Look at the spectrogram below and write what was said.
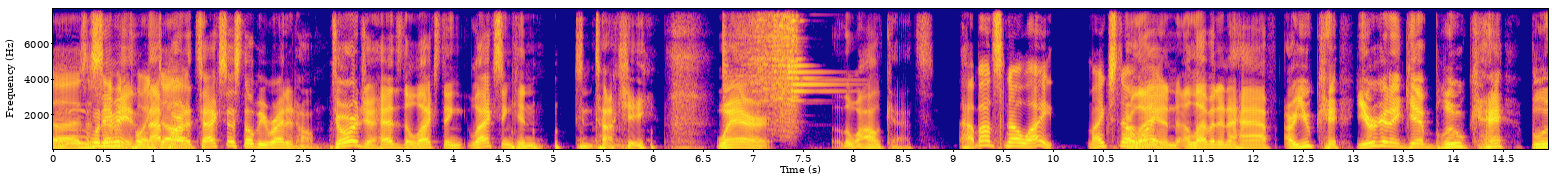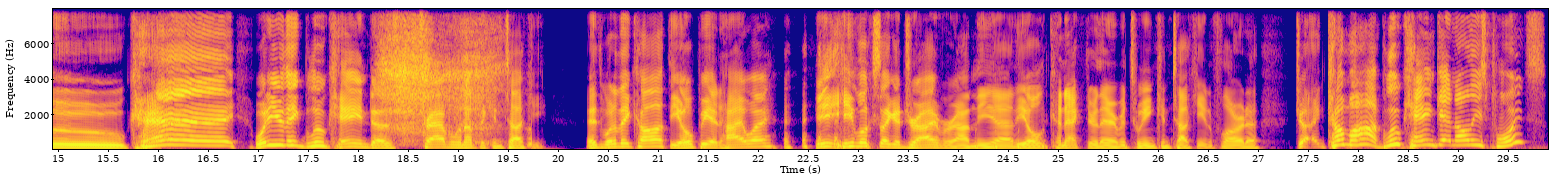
as a what do you seven mean? point That dog. part of Texas, they'll be right at home. Georgia heads to Lexington, Lexington, Kentucky, where the Wildcats How about Snow White? Mike Snow are White. laying 11 and a half. Are you ki- you're going to give Blue Cain Blue Cane? What do you think Blue Cain does traveling up to Kentucky? It, what do they call it? The opiate highway. he he looks like a driver on the uh, the old connector there between Kentucky and Florida. Come on, Blue Cain getting all these points?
